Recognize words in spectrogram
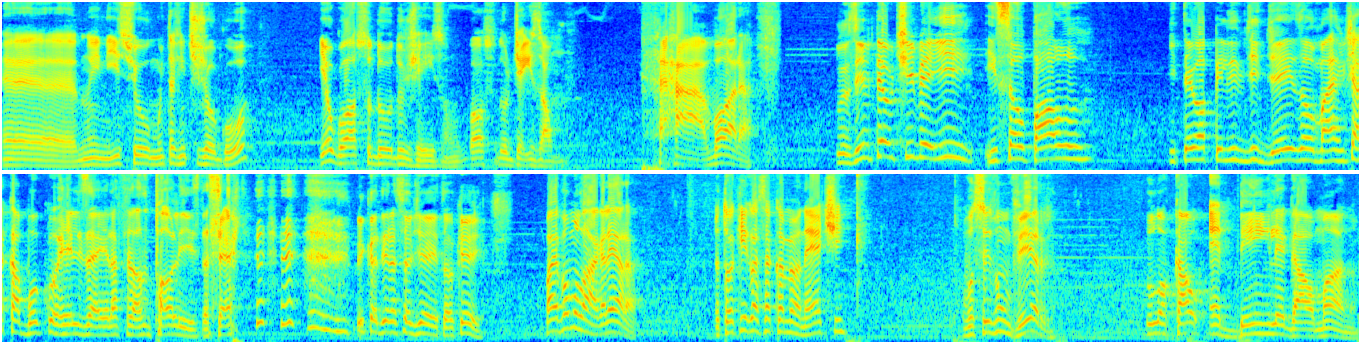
É, no início muita gente jogou. E eu gosto do, do Jason. Gosto do Jason. Bora. Inclusive tem um time aí em São Paulo que tem o apelido de Jason, mas a gente acabou com eles aí na final do Paulista, certo? Brincadeira seu direito, ok? Mas vamos lá, galera. Eu tô aqui com essa caminhonete. Vocês vão ver o local é bem legal, mano.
